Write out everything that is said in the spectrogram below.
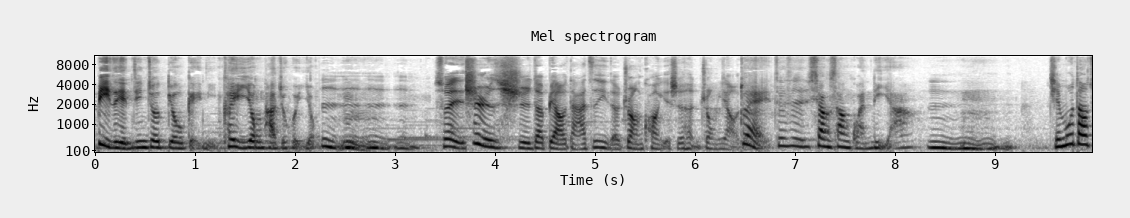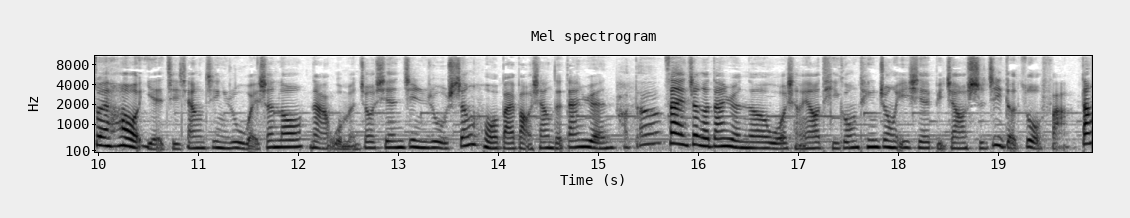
闭着眼睛就丢给你，可以用他就会用。嗯嗯嗯嗯，所以适时的表达自己的状况也是很重要的。对，这是向上管理啊。嗯嗯嗯。节目到最后也即将进入尾声喽，那我们就先进入生活百宝箱的单元。好的，在这个单元呢，我想要提供听众一些比较实际的做法。当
